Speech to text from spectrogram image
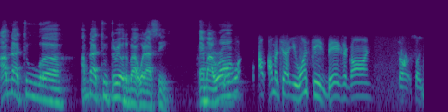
I'm not too. Uh, I'm not too thrilled about what I see. Am I wrong? I'm gonna tell you. Once these bigs are gone, so so you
